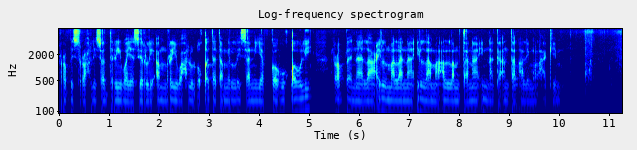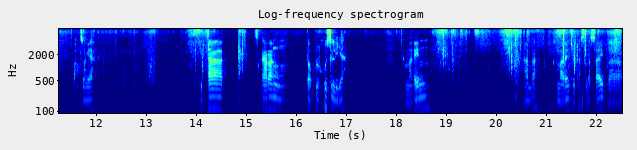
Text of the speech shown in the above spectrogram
Rabbi israh li sadri wa yasir li amri Wahlul uqadata min lisani yafqahu qawli. Rabbana la ilma lana illa ma'allamtana innaka antal alimul hakim. Langsung ya Kita sekarang babul huzli ya. Kemarin apa? Kemarin sudah selesai bab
